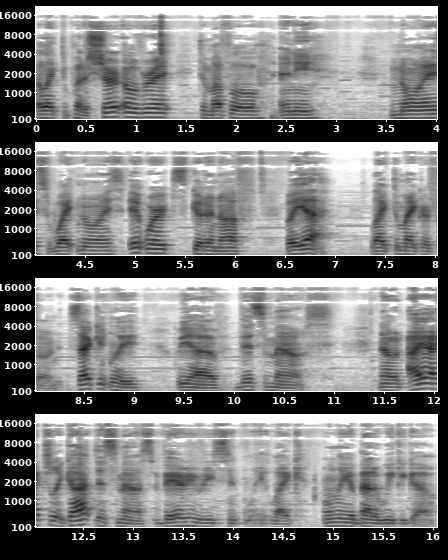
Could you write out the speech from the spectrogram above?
I like to put a shirt over it to muffle any noise, white noise. It works good enough. But yeah, like the microphone. Secondly, we have this mouse. Now, I actually got this mouse very recently, like only about a week ago.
